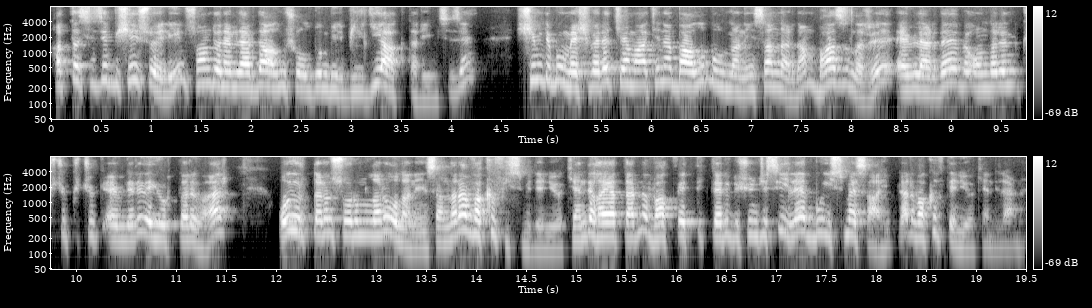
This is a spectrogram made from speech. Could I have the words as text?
Hatta size bir şey söyleyeyim. Son dönemlerde almış olduğum bir bilgiyi aktarayım size. Şimdi bu meşveret cemaatine bağlı bulunan insanlardan bazıları evlerde ve onların küçük küçük evleri ve yurtları var. O yurtların sorumluları olan insanlara vakıf ismi deniyor. Kendi hayatlarını vakfettikleri düşüncesiyle bu isme sahipler. Vakıf deniyor kendilerine.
